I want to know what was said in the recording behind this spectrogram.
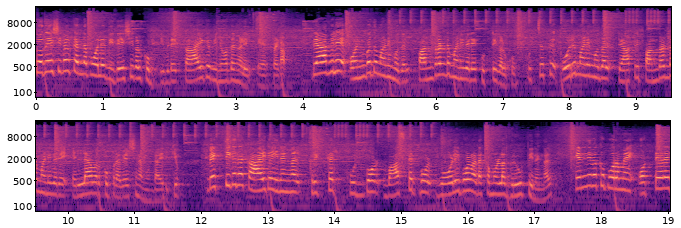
സ്വദേശികൾക്കെന്ന പോലെ വിദേശികൾക്കും ഇവിടെ കായിക വിനോദങ്ങളിൽ ഏർപ്പെടാം. രാവിലെ ഒൻപത് മണി മുതൽ പന്ത്രണ്ട് മണി വരെ കുട്ടികൾക്കും ഉച്ചയ്ക്ക് ഒരു മണി മുതൽ രാത്രി പന്ത്രണ്ട് മണി വരെ എല്ലാവർക്കും പ്രവേശനമുണ്ടായിരിക്കും. വ്യക്തിഗത കായിക ഇനങ്ങൾ ക്രിക്കറ്റ് ഫുട്ബോൾ ബാസ്കറ്റ്ബോൾ വോളിബോൾ അടക്കമുള്ള ഗ്രൂപ്പ് ഇനങ്ങൾ എന്നിവയ്ക്ക് പുറമെ ഒട്ടേറെ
